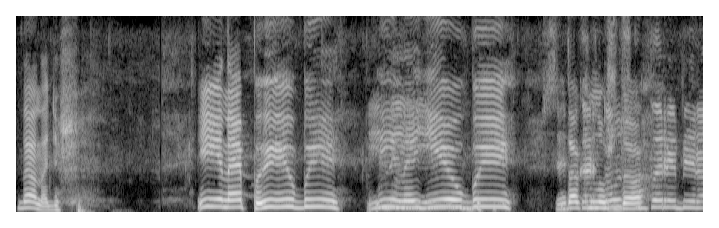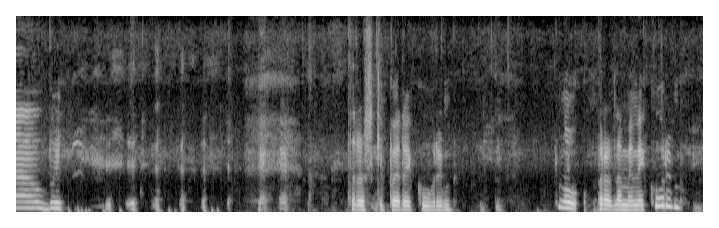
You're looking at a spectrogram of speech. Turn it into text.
Да, Надюш? І не пив би, і не їв би. Все Так нужда. перебирав би. Трошки перекурим. Ну, правда, ми не куримо, І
